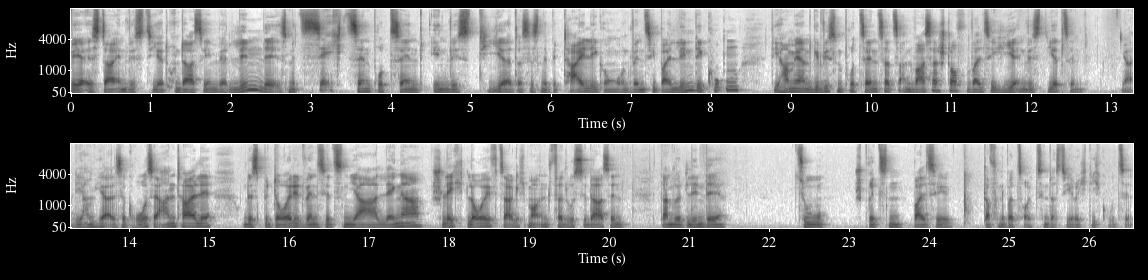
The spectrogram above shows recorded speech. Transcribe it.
wer ist da investiert. Und da sehen wir, Linde ist mit 16% investiert. Das ist eine Beteiligung. Und wenn Sie bei Linde gucken, die haben ja einen gewissen Prozentsatz an Wasserstoff, weil sie hier investiert sind. Ja, die haben hier also große Anteile und das bedeutet, wenn es jetzt ein Jahr länger schlecht läuft, sage ich mal, und Verluste da sind, dann wird Linde zu spritzen, weil sie davon überzeugt sind, dass die richtig gut sind.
